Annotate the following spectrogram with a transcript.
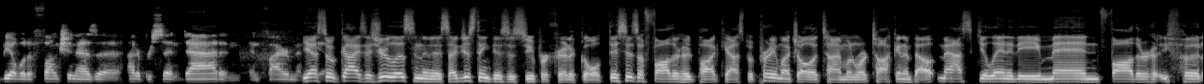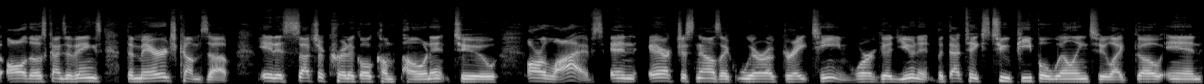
be able to function as a 100% dad and, and fireman. Yeah. Again. So, guys, as you're listening to this, I just think this is super critical. This is a fatherhood podcast, but pretty much all the time when we're talking about masculinity, men, fatherhood, all those kinds of things, the marriage comes up. It is such a critical component to our lives. And Eric just now is like, we're a great team, we're a good unit, but that takes two people willing to like go in,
